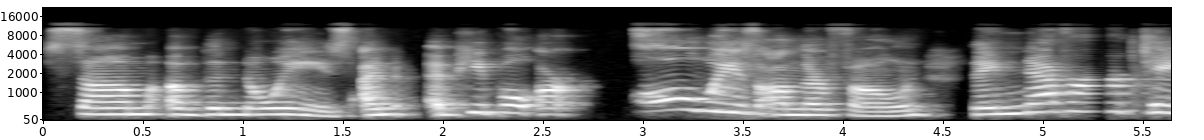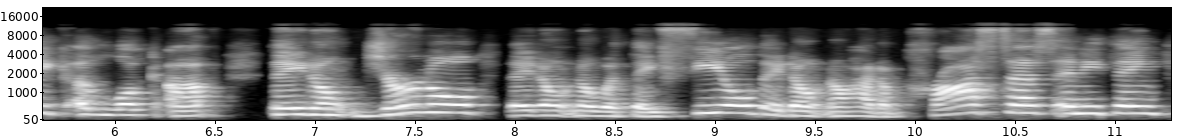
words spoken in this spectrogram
some of the noise. I people are always on their phone. They never take a look up. They don't journal. They don't know what they feel. They don't know how to process anything.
